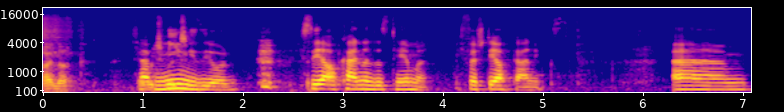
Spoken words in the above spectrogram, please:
Einer. Ich habe nie Visionen. Ich sehe auch keine Systeme. Ich verstehe auch gar nichts. Ähm,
